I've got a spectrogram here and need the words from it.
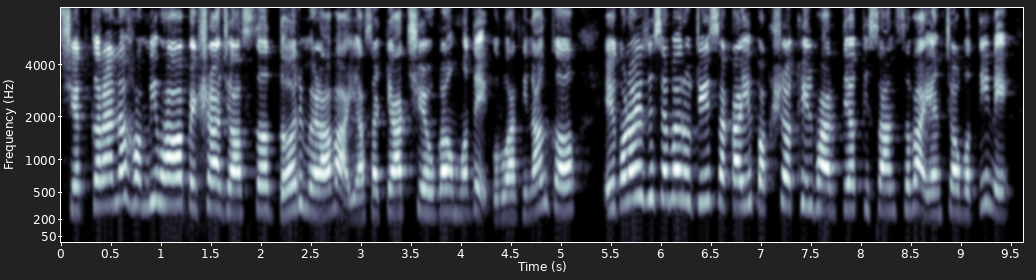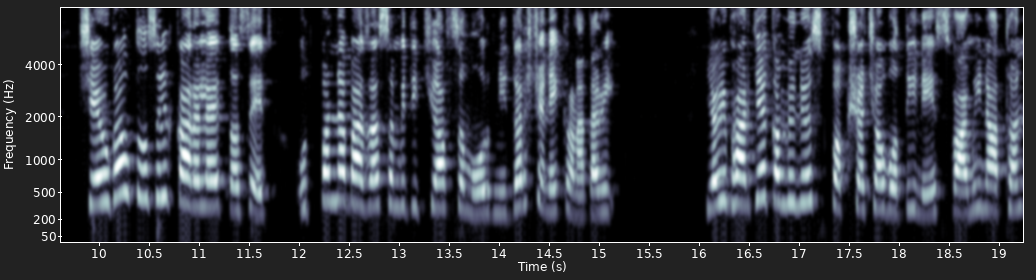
शेतकऱ्यांना हमी भावापेक्षा जास्त दर मिळावा यासाठी आज शेवगावमध्ये गुरुवार दिनांक एकोणीस डिसेंबर रोजी सकाळी पक्ष अखिल भारतीय किसान सभा यांच्या वतीने शेवगाव तहसील कार्यालय तसेच उत्पन्न बाजार समितीच्या समोर निदर्शने करण्यात आली. यावेळी भारतीय कम्युनिस्ट पक्षाच्या वतीने स्वामीनाथन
